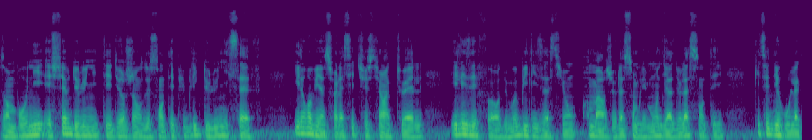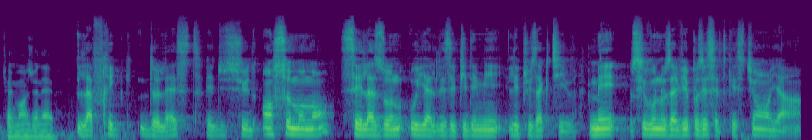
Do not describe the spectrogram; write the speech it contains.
Zambroni est chef de l'unité d'urgence de santé publique de l'UNICEF. Il revient sur la situation actuelle et les efforts de mobilisation en marge de l'Assemblée mondiale de la santé qui se déroule actuellement à Genève l'Afrique de l'Est et du Sud, en ce moment, c'est la zone où il y a les épidémies les plus actives. Mais si vous nous aviez posé cette question il y a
